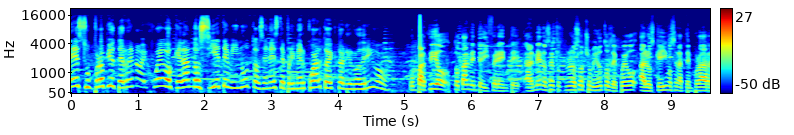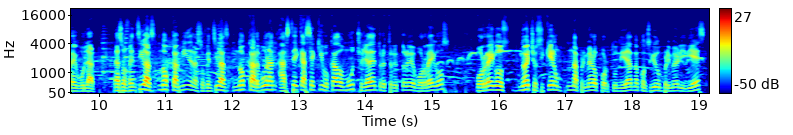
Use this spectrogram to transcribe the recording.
de su propio terreno de juego, quedando siete minutos en este primer cuarto, Héctor y Rodrigo. Un partido totalmente diferente, al menos estos primeros ocho minutos de juego a los que vimos en la temporada regular. Las ofensivas no caminan, las ofensivas no carburan. Azteca se ha equivocado mucho ya dentro del territorio de Borregos. Borregos no ha hecho siquiera un- una primera oportunidad, no ha conseguido un primero y diez.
